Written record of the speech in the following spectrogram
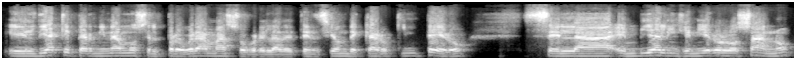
el día que terminamos el programa sobre la detención de Caro Quintero, se la envía el ingeniero Lozano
